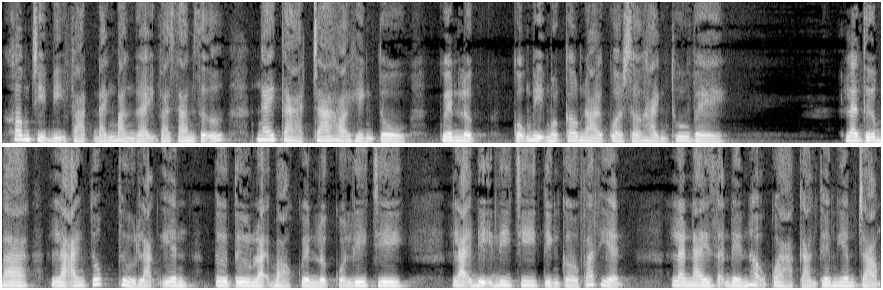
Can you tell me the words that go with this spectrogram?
Không chỉ bị phạt đánh bằng gậy và giam giữ, ngay cả tra hỏi hình tù, quyền lực cũng bị một câu nói của sở hành thu về. Lần thứ ba là anh Túc thử lặng yên, từ từ loại bỏ quyền lực của Ly Chi, lại bị Ly Chi tình cờ phát hiện. Lần này dẫn đến hậu quả càng thêm nghiêm trọng.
